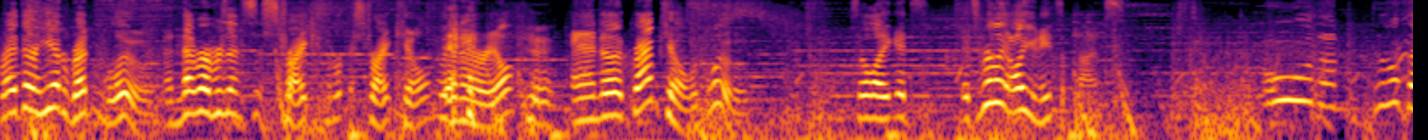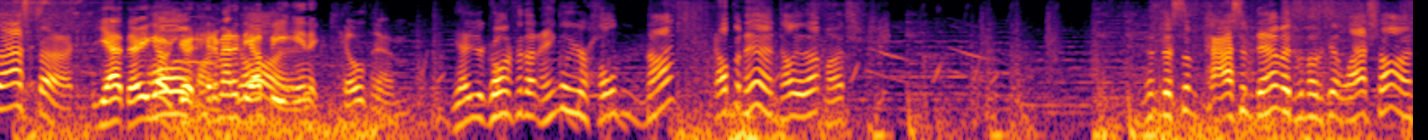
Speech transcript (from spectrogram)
right there he had red and blue, and that represents a strike, strike kill with an aerial, and a grab kill with blue. So like it's it's really all you need sometimes. Ooh, the little dash back. Yeah, there you go. Oh good. Hit him out of the up B, and it killed him. Yeah, you're going for that angle. You're holding, not helping in. Tell you that much. And there's some passive damage when those get latched on.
